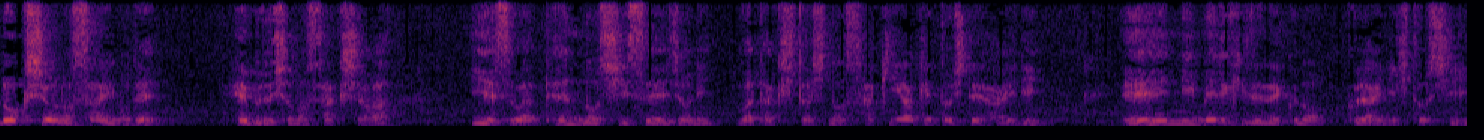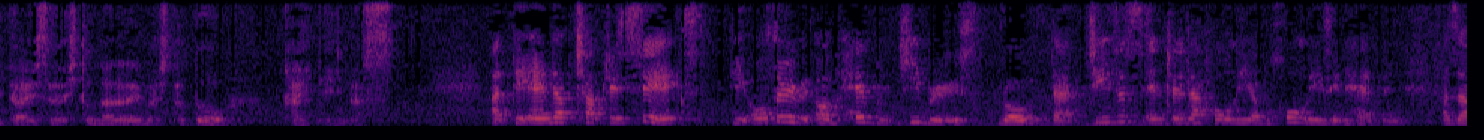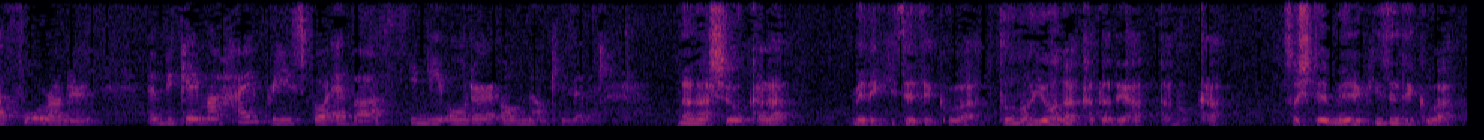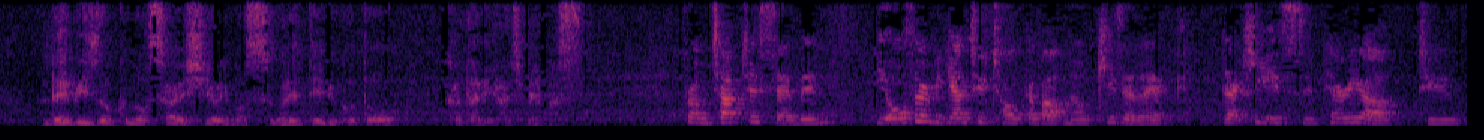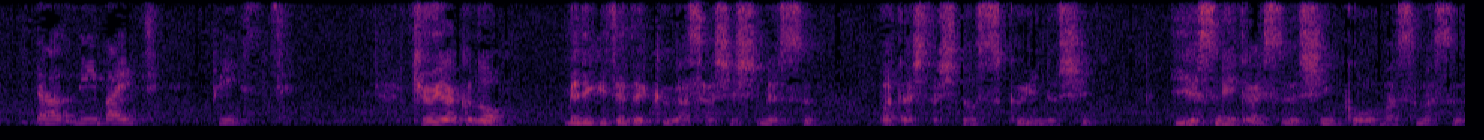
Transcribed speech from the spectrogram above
6章の最後でヘブル書の作者はイエスは天の死聖所に私たちの先駆けとして入り永遠にメリキゼデクの位に等しい大祭司となられましたと書いています At the end of chapter 6, the author of Heb- Hebrews wrote that Jesus entered the Holy of Holies in heaven as a forerunner and became a high priest forever in the order of Melchizedek. 7章からメリキゼデクはどのような方であったのかそしてメリキゼデクはレビ族の祭司よりも優れていることを語り始めます From chapter 7, the author began to talk about Melchizedek, that he is superior to the Levite priests. 旧約のメリキゼデクが指し示す私たちの救い主イエスに対する信仰をますます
